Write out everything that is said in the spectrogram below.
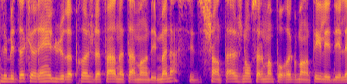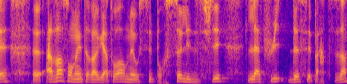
Le média coréen lui reproche de faire notamment des menaces et du chantage, non seulement pour augmenter les délais euh, avant son interrogatoire, mais aussi pour solidifier l'appui de ses partisans,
